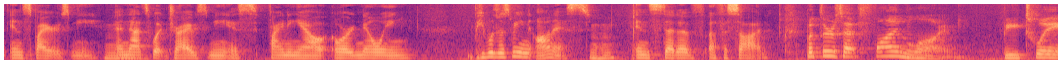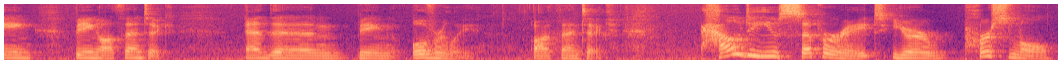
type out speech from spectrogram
inspires me and hmm. that's what drives me is finding out or knowing people just being honest mm-hmm. instead of a facade But there's that fine line between being authentic and then being overly authentic. How do you separate your personal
